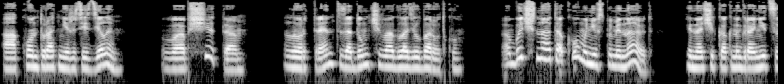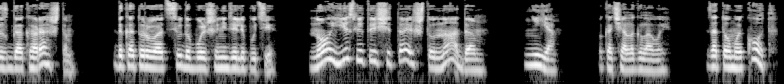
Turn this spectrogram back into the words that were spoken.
А контур от нежити сделаем? Вообще-то... Лорд Трент задумчиво огладил бородку. Обычно о таком и не вспоминают, иначе как на границе с Гакараштом, до которого отсюда больше недели пути. Но если ты считаешь, что надо... Не я, покачала головой. Зато мой кот,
